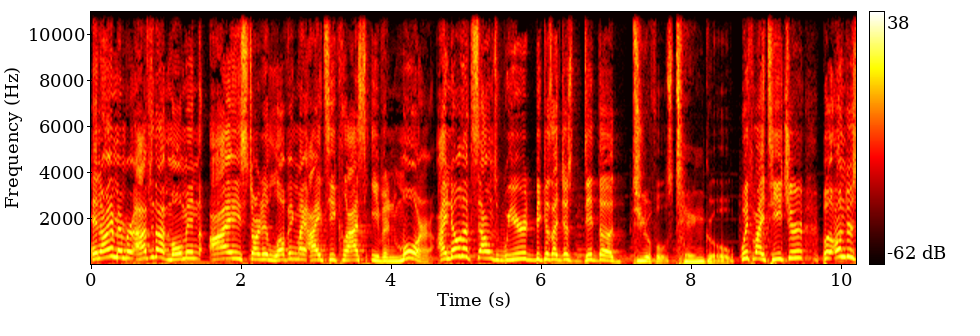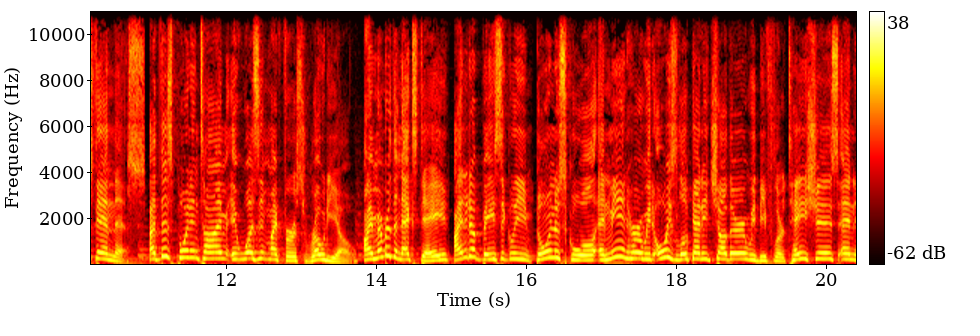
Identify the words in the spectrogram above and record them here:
And I remember after that moment, I started loving my IT class even more. I know that sounds weird because I just did the Devil's Tango with my teacher, but understand this. At this point in time, it wasn't my first rodeo. I remember the next day, I ended up basically going to school and me and her, we'd always look at each other, we'd be flirtatious, and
